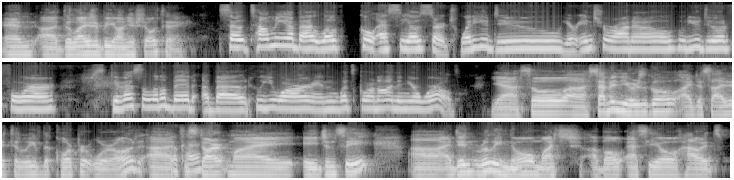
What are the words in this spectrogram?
and uh, delighted to be on your show today. So tell me about local SEO search. What do you do? You're in Toronto. Who do you do it for? Just give us a little bit about who you are and what's going on in your world. Yeah, so uh, seven years ago, I decided to leave the corporate world uh, okay. to start my agency. Uh, I didn't really know much about SEO, how it's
